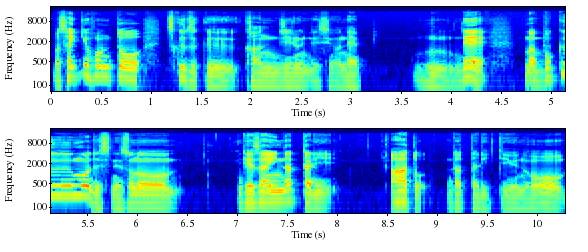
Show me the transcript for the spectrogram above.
まあ、最近本当つくづく感じるんですよね。うん、で、まあ、僕もですねそのデザインだったりアートだったりっていうのを、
